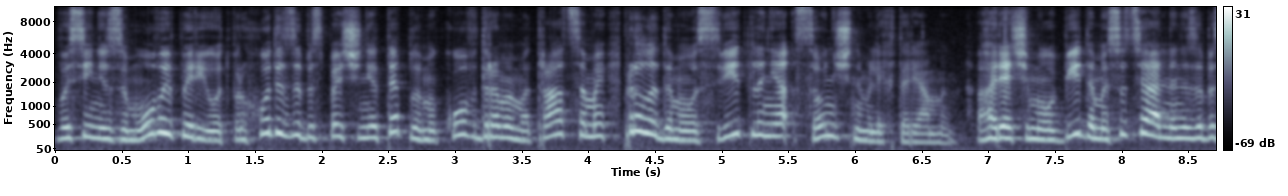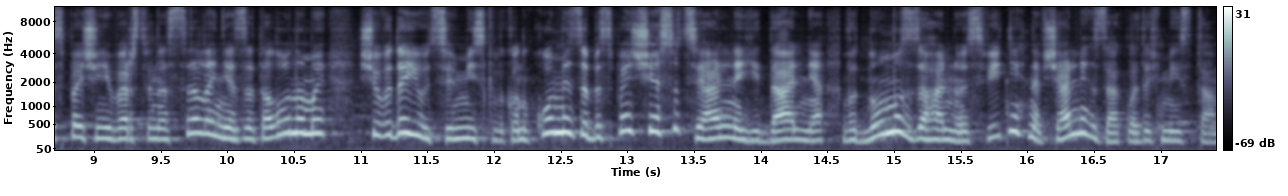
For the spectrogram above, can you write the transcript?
В осінньо-зимовий період проходить забезпечення теплими ковдрами, матрацами, приладами освітлення, сонячними ліхтарями, гарячими обідами, соціально незабезпечені верстви населення за талонами, що видаються в міськвиконкомі, забезпечує соціальна їдальня в одному з загальноосвітніх навчальних закладів міста.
